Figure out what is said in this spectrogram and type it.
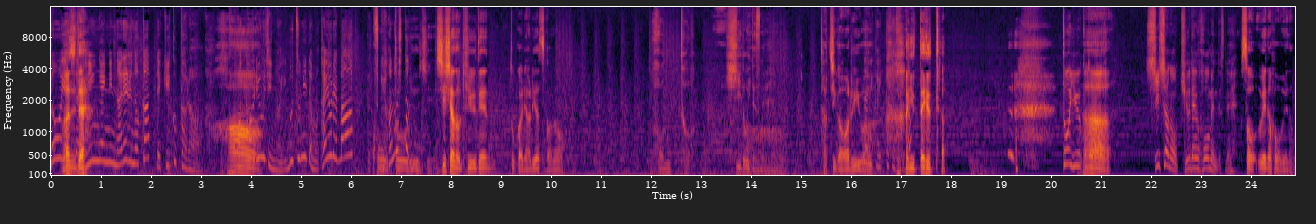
どうやっマジでたら人間になれるのかって聞くからは高等竜神の遺物にでも頼ればってあ。突き放したの神。死者の宮殿とかにあるやつかな。ほんとひどいですね立ちが悪いわ。何か言った 言った言った。ということは。死者の宮殿方面ですねそう、上の方、上の方。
